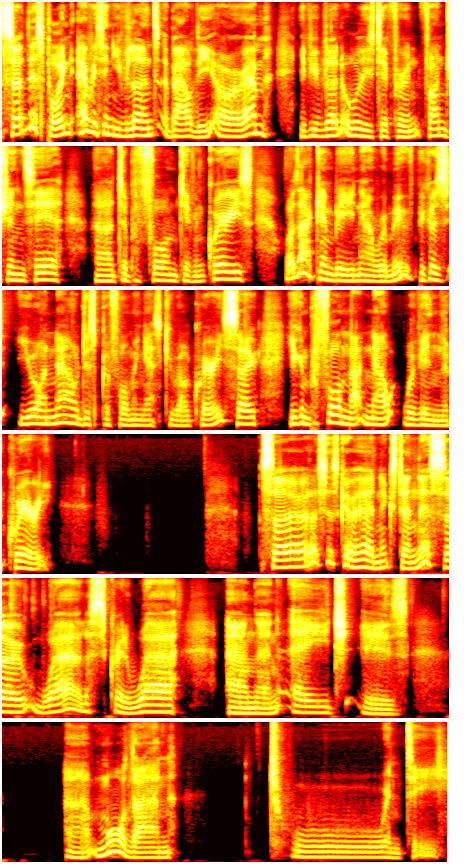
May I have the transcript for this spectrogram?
So at this point, everything you've learned about the ORM, if you've learned all these different functions here uh, to perform different queries, well, that can be now removed because you are now just performing SQL queries. So you can perform that now within the query. So let's just go ahead and extend this. So where, let's create a where, and then age is uh, more than 20.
